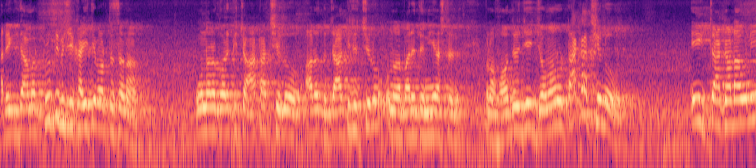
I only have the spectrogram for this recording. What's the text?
আর একদিন আমার প্রতিবেশী খাইতে পারতেছে না। ওনার ঘরে কিছু আটা ছিল আরও যা কিছু ছিল, ওনার বাড়িতে নিয়ে আসলেন। মানে হজের যেই জমানো টাকা ছিল, এই টাকাটা উনি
